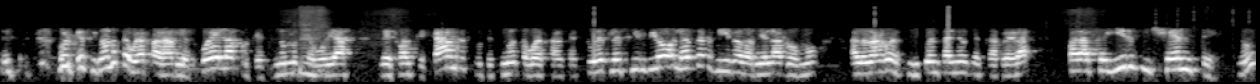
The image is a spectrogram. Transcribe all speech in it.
porque si no, no te voy a pagar la escuela, porque si no, no te mm. voy a dejar que cantes, porque si no, te voy a dejar que estudies, le sirvió, le ha servido a Daniela Romo a lo largo de 50 años de carrera para seguir vigente, ¿no?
